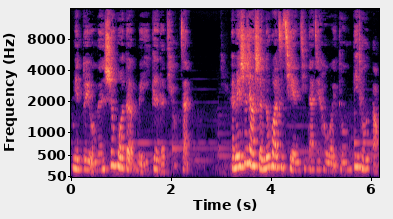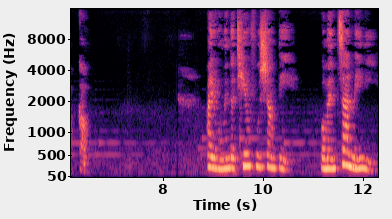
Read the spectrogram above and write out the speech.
面对我们生活的每一个的挑战。还没思想神的话之前，请大家和我一同低头祷告。爱我们的天父上帝，我们赞美你，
